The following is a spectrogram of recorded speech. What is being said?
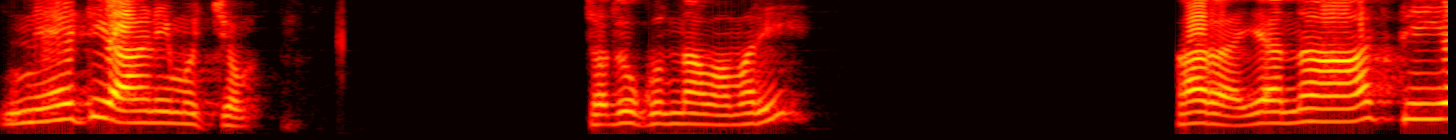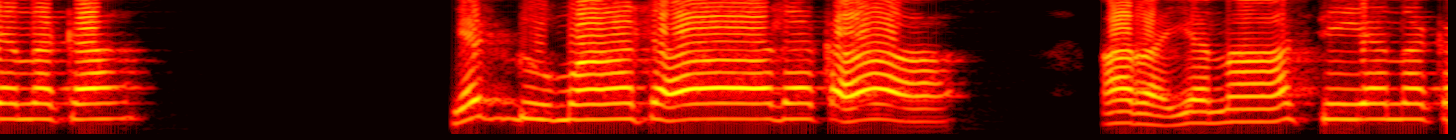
నేటి ఆణిముత్యం. చదువుకుందామా మరి? అరయనాస్తి అనక ఎడ్డు మాటాడక అరయనాస్తి అనక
